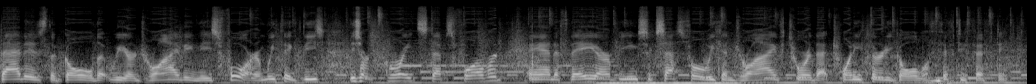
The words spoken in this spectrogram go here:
That is the goal that we are driving these for. And we think these, these are great steps forward. And if they are being successful, we can drive toward that 2030 goal of 50-50.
